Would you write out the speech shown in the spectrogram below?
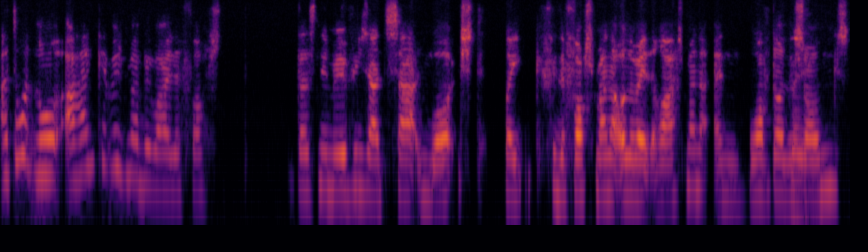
I don't know. I think it was maybe one of the first Disney movies I'd sat and watched, like from the first minute all the way to the last minute, and loved all the Right. songs.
